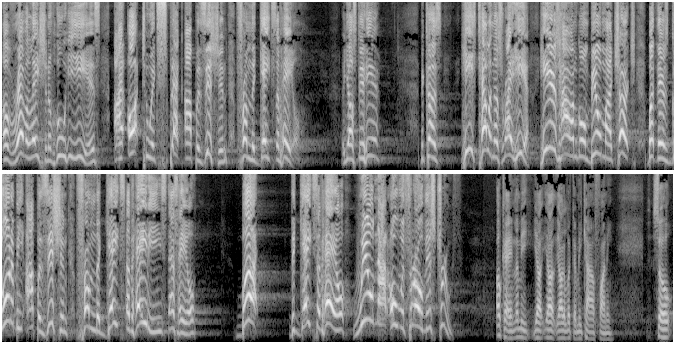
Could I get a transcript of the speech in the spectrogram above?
of revelation of who he is, I ought to expect opposition from the gates of hell. Are y'all still here? Because he's telling us right here, here's how I'm going to build my church, but there's going to be opposition from the gates of Hades, that's hell. But the gates of hell will not overthrow this truth. Okay, let me, y'all, y'all, y'all look at me kind of funny. So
